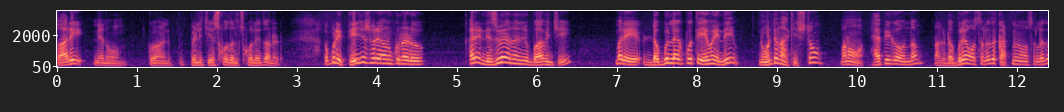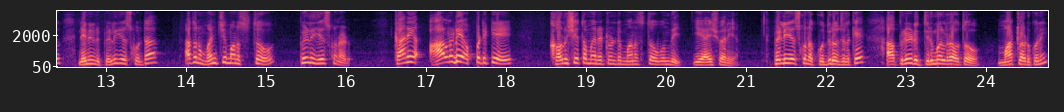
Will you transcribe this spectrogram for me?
సారీ నేను పెళ్ళి చేసుకోదలుచుకోలేదు అన్నాడు. అప్పుడు ఈ తేజేశ్వరి ఏమనుకున్నాడు? అరే నిజమేనని భావించి మరి డబ్బులు లేకపోతే ఏమైంది? నువ్వంటే నాకు ఇష్టం మనం హ్యాపీగా ఉందాం నాకు డబ్బులు ఏం అవసరం లేదు కట్నం అవసరం లేదు నేను నిన్ను పెళ్ళి చేసుకుంటా అతను మంచి మనసుతో పెళ్ళి చేసుకున్నాడు. కానీ ఆల్రెడీ అప్పటికే కలుషితమైనటువంటి మనసుతో ఉంది ఈ ఐశ్వర్య. పెళ్ళి చేసుకున్న కొద్ది రోజులకే ఆ ప్రియుడు తిరుమలరావుతో మాట్లాడుకొని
